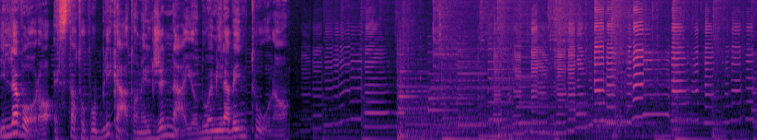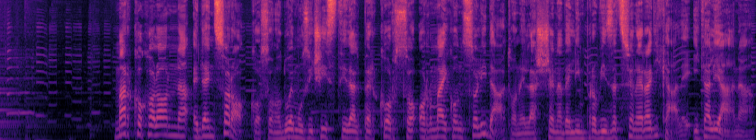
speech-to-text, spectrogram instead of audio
Il lavoro è stato pubblicato nel gennaio 2021. Marco Colonna ed Enzo Rocco sono due musicisti dal percorso ormai consolidato nella scena dell'improvvisazione radicale italiana.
